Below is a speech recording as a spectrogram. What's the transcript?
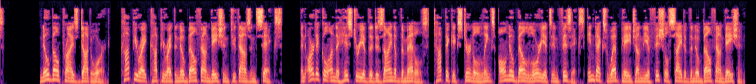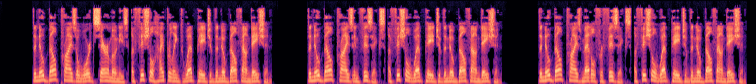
Nobelprize.org. Copyright Copyright The Nobel Foundation 2006. An article on the history of the design of the medals, topic External links All Nobel laureates in physics index webpage on the official site of the Nobel Foundation. The Nobel Prize Awards Ceremonies official hyperlinked webpage of the Nobel Foundation. The Nobel Prize in Physics official webpage of the Nobel Foundation. The Nobel Prize Medal for Physics official webpage of the Nobel Foundation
